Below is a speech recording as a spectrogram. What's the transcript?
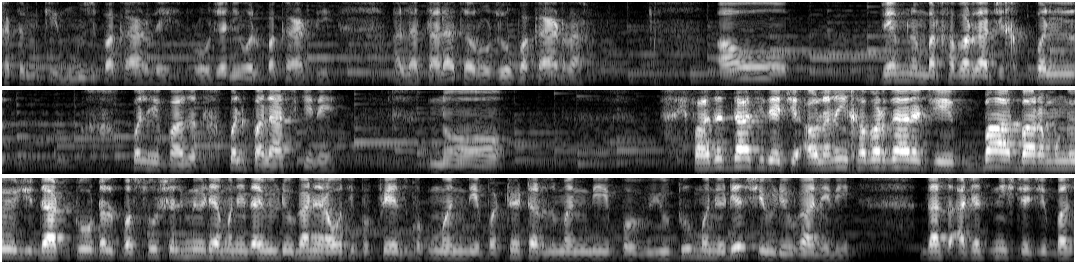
ختم کی موز پکار دی روزه نیول پکار دی الله تعالی ته رجوع پکار ده او دویم نمبر خبر دا چې خپل خپل حفاظت خپل پلاس کې دی نو حفاظت داسې دی چې اولنۍ خبردار چې بار بار مونږ ویو چې دا ټوټل په سوشل میډیا باندې دا ویډیوګانې راوځي په فیسبوک باندې په ټویټرز باندې په یوټیوب باندې ډېر شي ویډیوګانې دي داس اجت نشته چې بس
